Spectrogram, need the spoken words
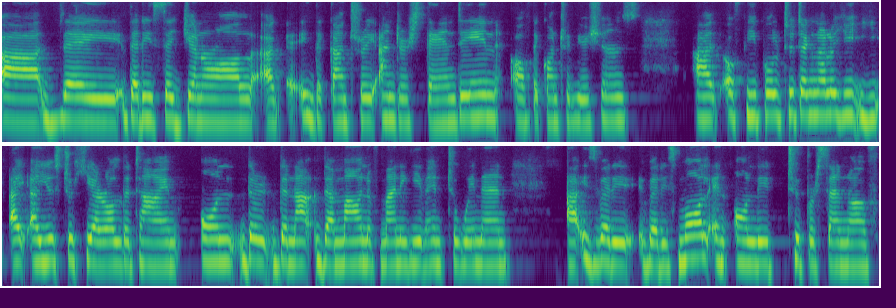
uh, they there is a general uh, in the country understanding of the contributions uh, of people to technology. I, I, used to hear all the time on the, the the amount of money given to women uh, is very very small, and only two percent of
